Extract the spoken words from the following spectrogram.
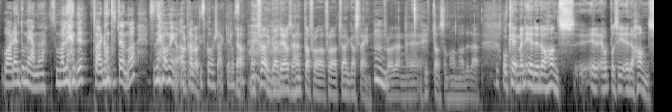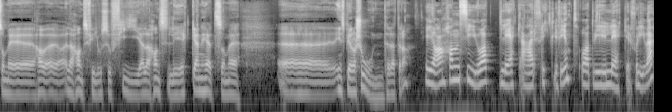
var det en domene som var ledig, tverga.no. Så det var mye av praktiske årsaker også. Ja, men tverga det er også henta fra, fra Tvergastein, mm. fra den eh, hytta som han hadde der. Ok, Men er det da hans er det, jeg holdt på å si, er det han som er Eller hans filosofi, eller hans lekenhet som er eh, inspirasjonen til dette, da? Ja, han sier jo at lek er fryktelig fint, og at vi leker for livet.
